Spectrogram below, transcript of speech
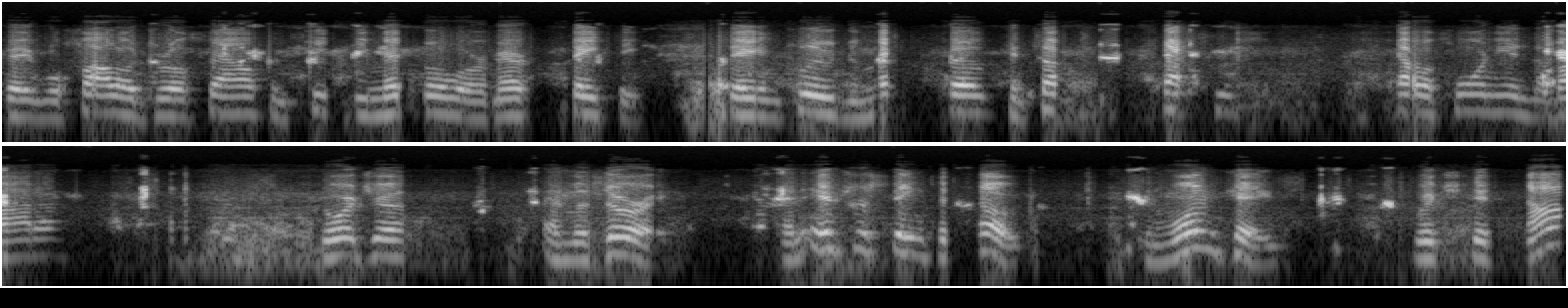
they will follow Drill South and C.G. Mitchell or American Safety. They include New Mexico, Kentucky, Texas, California, Nevada, Georgia, and Missouri. And interesting to note, in one case, which did not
